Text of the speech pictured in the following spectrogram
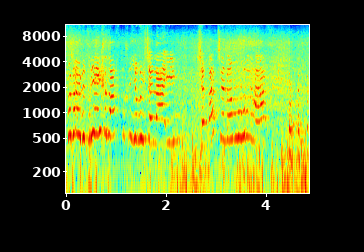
vanuit het regenachtige Jeruzalem. Shabbat shalom, hoera.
